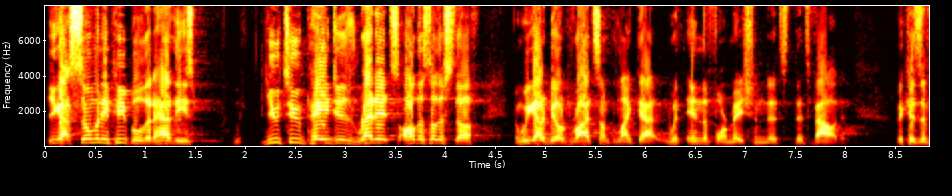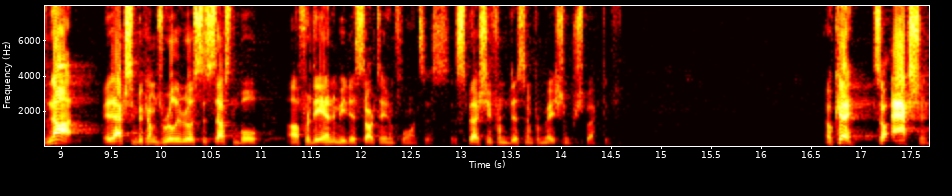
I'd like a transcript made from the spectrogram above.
You got so many people that have these YouTube pages, Reddits, all this other stuff, and we got to be able to provide something like that within the formation that's, that's valid. Because if not, it actually becomes really, really susceptible uh, for the enemy to start to influence us, especially from disinformation perspective. Okay, so action.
